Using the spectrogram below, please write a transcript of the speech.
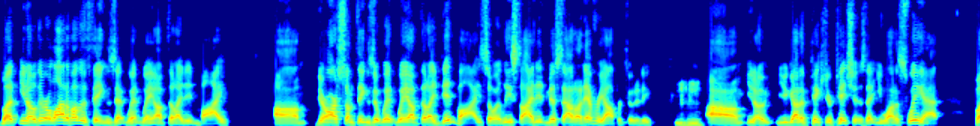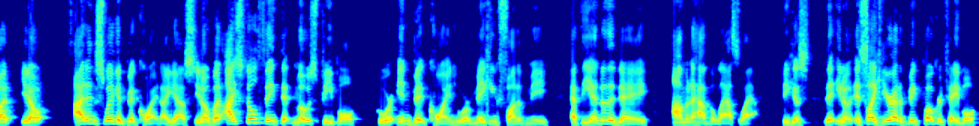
but you know there are a lot of other things that went way up that I didn't buy um, there are some things that went way up that I did buy so at least I didn't miss out on every opportunity mm-hmm. um, you know you got to pick your pitches that you want to swing at but you know I didn't swing at Bitcoin I guess you know but I still think that most people who are in Bitcoin who are making fun of me at the end of the day I'm going to have the last laugh because you know it's like you're at a big poker table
